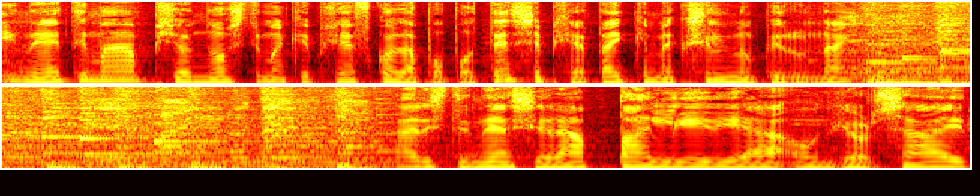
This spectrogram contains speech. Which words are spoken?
Είναι έτοιμα πιο νόστιμα και πιο εύκολα από ποτέ σε πιατάκι με ξύλινο πυρουνάκι. Χάρη στη νέα σειρά Παλήρια on your side.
